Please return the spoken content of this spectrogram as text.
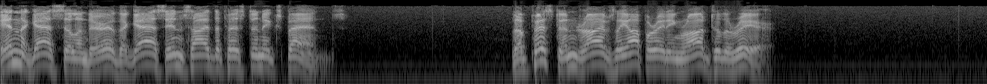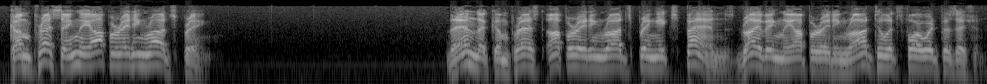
In the gas cylinder, the gas inside the piston expands. The piston drives the operating rod to the rear, compressing the operating rod spring. Then the compressed operating rod spring expands, driving the operating rod to its forward position.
